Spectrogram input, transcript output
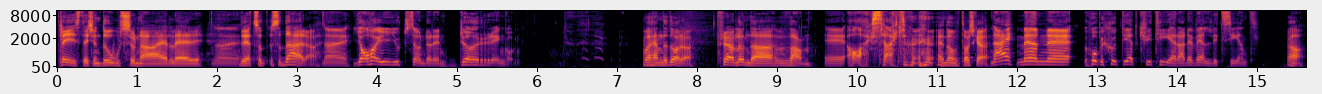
Playstation-dosorna eller Nej. du vet så, sådär. Nej. Jag har ju gjort sönder en dörr en gång. Vad hände då då? Frölunda vann. Eh, ja, exakt. De torskade. Nej, men eh, HV71 kvitterade väldigt sent. Ja.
